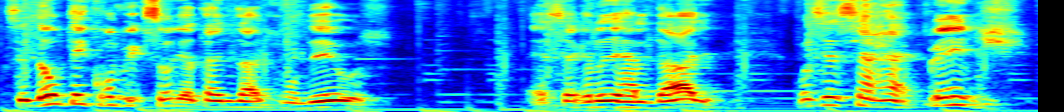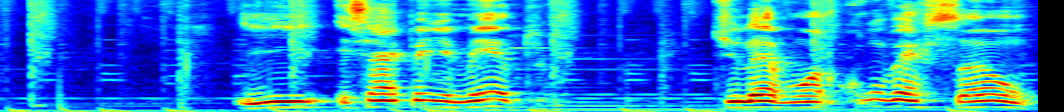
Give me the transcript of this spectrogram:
Você não tem convicção de eternidade com Deus. Essa é a grande realidade. Você se arrepende, e esse arrependimento te leva a uma conversão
